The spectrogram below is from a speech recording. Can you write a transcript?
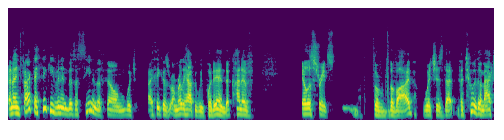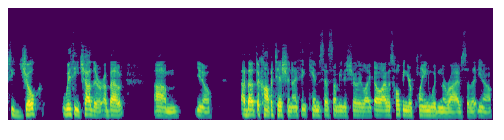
and in fact I think even in there's a scene in the film which I think is I'm really happy we put in that kind of illustrates the the vibe which is that the two of them actually joke with each other about um, you know about the competition. I think Kim says something to Shirley like, "Oh, I was hoping your plane wouldn't arrive so that you know,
